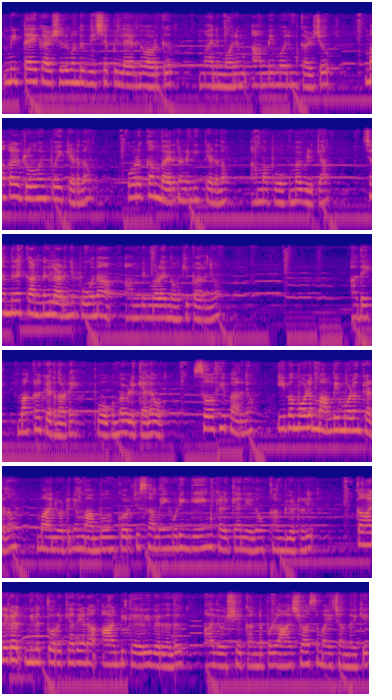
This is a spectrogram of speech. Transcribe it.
മിഠായി കഴിച്ചത് കൊണ്ട് വിശപ്പില്ലായിരുന്നു അവർക്ക്. മനുമോനും അമ്പിമോനും കഴിച്ചു. മക്കൾ റൂമിൽ പോയി കിടന്നു. ഉറക്കം വരുന്നുണ്ടെങ്കിൽ കിടന്നു. അമ്മ പോകുമ്പോൾ വിളിക്കാം. ചന്ദന കണ്ണുകൾ അടഞ്ഞു പോകുന്ന അമ്പിമോളെ നോക്കി പറഞ്ഞു. അതെ മക്കൾ കിടന്നോട്ടെ. പോകുമ്പോൾ വിളിക്കാലോ. സോഫി പറഞ്ഞു. ഇവമോളും അമ്പിമോളും കിടന്നു. മാനോട്ടനും അമ്പുവും കുറച്ച് സമയം കൂടി ഗെയിം കളിക്കാനിരുന്നു കമ്പ്യൂട്ടറിൽ. കാലുകൾ നിലത്തുറയ്ക്കാതെയാണ് ആൽബി കയറി വരുന്നത്. ആലോഷിയെ കണ്ടപ്പോൾ ആശ്വാസമായി ചന്ദ്രയ്ക്ക്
